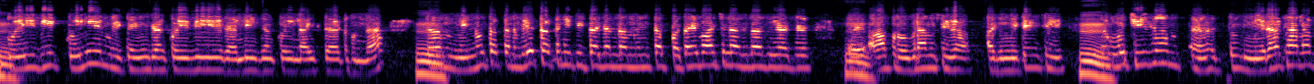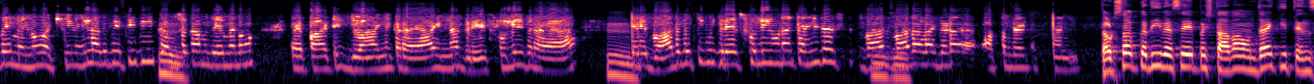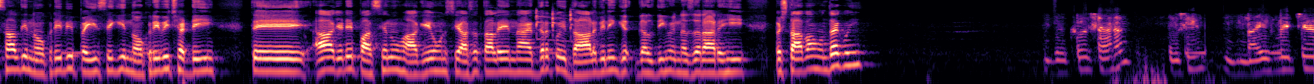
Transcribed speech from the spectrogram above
ਕੋਈ ਵੀ ਕੋਈ ਵੀ ਮੀਟਿੰਗ ਜਾਂ ਕੋਈ ਵੀ ਰੈਲੀ ਜਾਂ ਕੋਈ ਲਾਈਕ ਦੈਟ ਹੁੰਦਾ ਤਾਂ ਮੈਨੂੰ ਤਾਂ ਕਨਵੇ ਤੱਕ ਨਹੀਂ ਕੀਤਾ ਜਾਂਦਾ ਮੈਨੂੰ ਤਾਂ ਪਤਾ ਹੀ ਬਾਅਦ ਚ ਲੱਗਦਾ ਵੀ ਅੱਜ ਆਹ ਪ੍ਰੋਗਰਾਮ ਸੀਗਾ ਅੱਜ ਮੀਟਿੰਗ ਸੀ। ਤੇ ਉਹ ਚੀਜ਼ ਮੇਰਾ ਖਿਆਲ ਹੈ ਵੀ ਮੈਨੂੰ ਅੱਛੀ ਨਹੀਂ ਲੱਗਦੀ ਸੀ ਵੀ ਕਮ ਸੇ ਕਮ ਜੇ ਮੈਨੂੰ ਪਾਰਟੀ ਜੁਆਇਨ ਕਰਾਇਆ ਇੰਨਾ ਗ੍ਰੇਸਫੁਲੀ ਕਰਾਇਆ ਤੇ ਬਾਅਦ ਵਿੱਚ ਵੀ ਗ੍ਰੇਸਫੁਲੀ ਹੋਣਾ ਚਾਹੀਦਾ ਬਾਅਦ ਬਾਅਦ ਵਾਲਾ ਜਿਹੜਾ ਅਪਡੇਟ ਹਾਂਜੀ। ਡਾਕਟਰ ਸਾਹਿਬ ਕਦੀ ਵੈਸੇ ਪਛਤਾਵਾ ਹੁੰਦਾ ਹੈ ਕਿ 3 ਸਾਲ ਦੀ ਨੌਕਰੀ ਵੀ ਪਈ ਸੀਗੀ ਨੌਕਰੀ ਵੀ ਛੱਡੀ ਤੇ ਆ ਜਿਹੜੇ ਪਾਸੇ ਨੂੰ ਆ ਗਏ ਹੁਣ ਸਿਆਸਤ ਵਾਲੇ ਨਾ ਇੱਧਰ ਕੋਈ ਦਾਲ ਵੀ ਨਹੀਂ ਗਲਦੀ ਹੋਈ ਨਜ਼ਰ ਆ ਰਹੀ। ਪਛਤਾਵਾ ਹੁੰਦਾ ਕੋਈ? ਦੇਖੋ ਸਰ ਤੁਸੀਂ ਲਾਈਫ ਵਿੱਚ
